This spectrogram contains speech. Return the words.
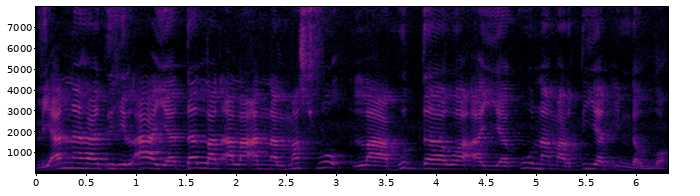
Lianna hadhil ayat dalat ala annal masfu la buddha wa ayyakuna mardiyan indallah.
